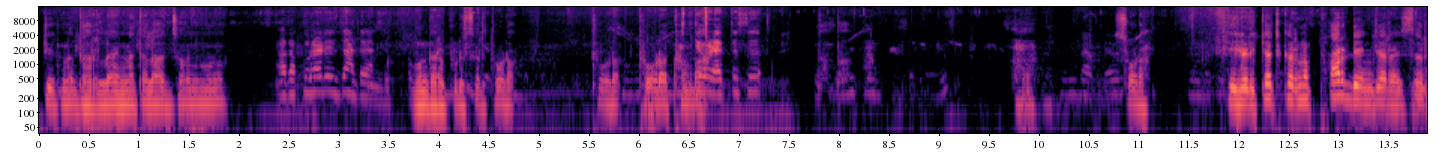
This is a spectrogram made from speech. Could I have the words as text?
स्टिकनं धरलाय ना त्याला आज जाऊन म्हणून. आता आणले. आपण धरा पुढे सर थोडा. थोडा थोडा थांबा. तेवढ्यात तसं सोडा. हे हेड कॅच करणं फार डेंजर आहे सर.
